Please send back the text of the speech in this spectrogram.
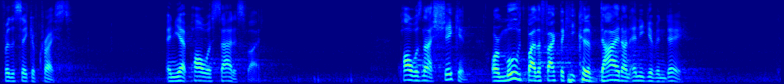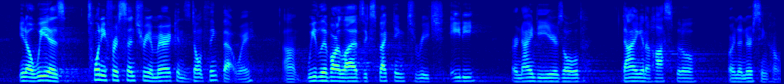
for the sake of Christ. And yet, Paul was satisfied. Paul was not shaken or moved by the fact that he could have died on any given day. You know, we as 21st century Americans don't think that way. Um, we live our lives expecting to reach 80 or 90 years old, dying in a hospital or in a nursing home.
